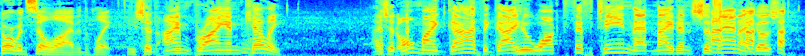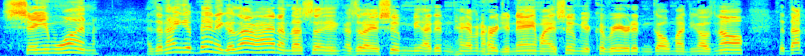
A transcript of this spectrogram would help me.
Norwood still alive at the plate. He said, I'm Brian Kelly. I said, Oh my God, the guy who walked 15 that night in Savannah. He goes, Same one. I said, How you been? He goes, All right. I'm just, I said, I assume I didn't haven't heard your name. I assume your career didn't go much. He goes, No. I said, That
